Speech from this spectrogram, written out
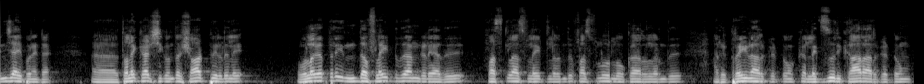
என்ஜாய் பண்ணிட்டேன். தொலைக்காட்சிக்கு வந்த ஷார்ட் பீரியட்லே. உலகத்தில் இந்த ஃப்ளைட்டு தான் கிடையாது. ஃபஸ்ட் கிளாஸ் ஃப்ளைட்லேருந்து ஃபர்ஸ்ட் ஃப்ளோரில் உட்காரலேருந்து அது ட்ரெயினாக இருக்கட்டும் லக்ஸுரி காராக இருக்கட்டும்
